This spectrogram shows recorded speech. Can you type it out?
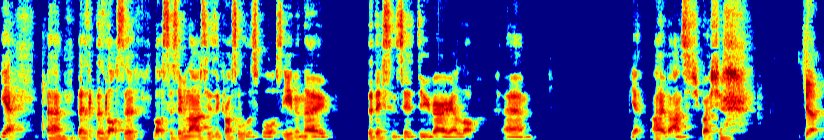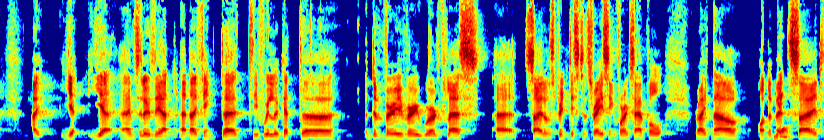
yeah, um, there's, there's lots of lots of similarities across all the sports, even though the distances do vary a lot. Um, yeah, I hope that answers your question. Yeah, I yeah yeah absolutely, and and I think that if we look at the the very very world class uh, side of sprint distance racing, for example, right now on the men's side,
